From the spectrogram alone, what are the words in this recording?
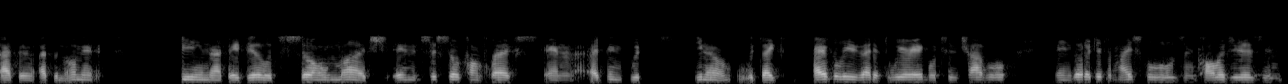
at the at the moment being that they deal with so much and it's just so complex and I think with you know, with like I believe that if we were able to travel and go to different high schools and colleges and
